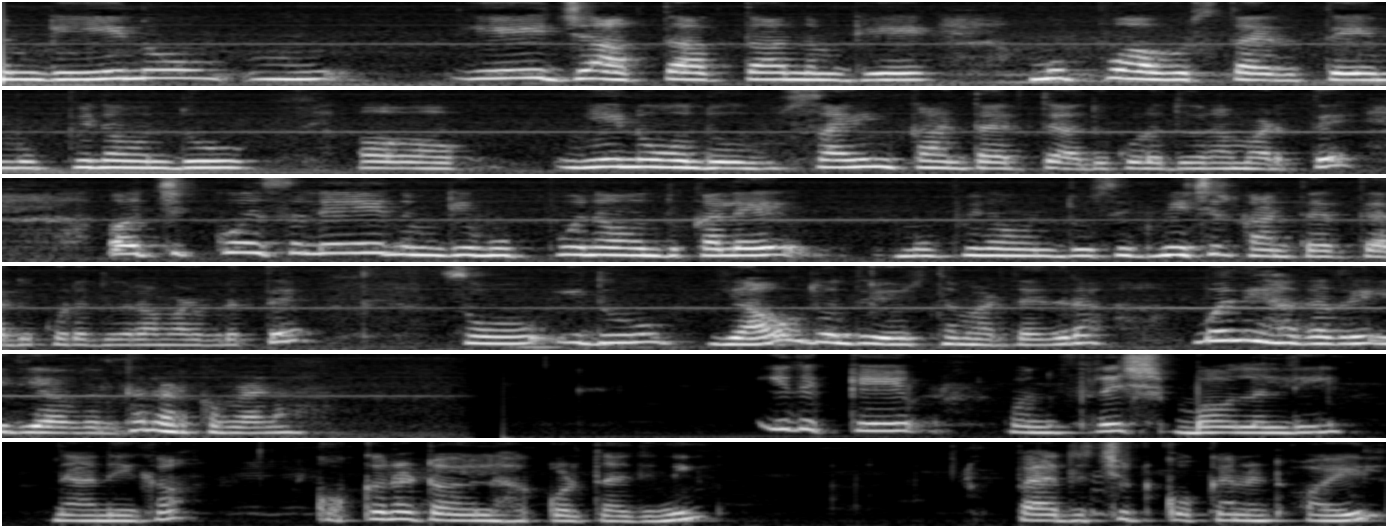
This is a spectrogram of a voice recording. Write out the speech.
ನಮಗೆ ಏನು ಏಜ್ ಆಗ್ತಾ ಆಗ್ತಾ ನಮಗೆ ಮುಪ್ಪು ಆವರಿಸ್ತಾ ಇರುತ್ತೆ, ಮುಪ್ಪಿನ ಒಂದು ಏನೋ ಒಂದು ಸೈನ್ ಕಾಣ್ತಾ ಇರುತ್ತೆ, ಅದು ಕೂಡ ದೂರ ಮಾಡುತ್ತೆ. ಚಿಕ್ಕ ವಯಸ್ಸಲ್ಲೇ ನಮಗೆ ಮುಪ್ಪಿನ ಒಂದು ಕಲೆ, ಮುಪ್ಪಿನ ಒಂದು ಸಿಗ್ನೇಚರ್ ಕಾಣ್ತಾ ಇರುತ್ತೆ, ಅದು ಕೂಡ ದೂರ ಮಾಡಿಬಿಡುತ್ತೆ. ಸೊ ಇದು ಯಾವುದು ಅಂತ ಯೋಚನೆ ಮಾಡ್ತಾ ಇದ್ದೀರಾ? ಬನ್ನಿ ಹಾಗಾದರೆ ಇದು ಯಾವುದು ಅಂತ ನೋಡ್ಕೊಂಬರೋಣ. ಇದಕ್ಕೆ ಒಂದು ಫ್ರೆಶ್ ಬೌಲಲ್ಲಿ ನಾನೀಗ ಕೊಕೊನಟ್ ಆಯಿಲ್ ಹಾಕ್ಕೊಳ್ತಾ ಇದ್ದೀನಿ. ಪ್ಯಾರಚೂಟ್ ಕೊಕೊನಟ್ ಆಯಿಲ್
